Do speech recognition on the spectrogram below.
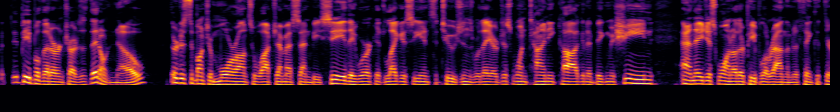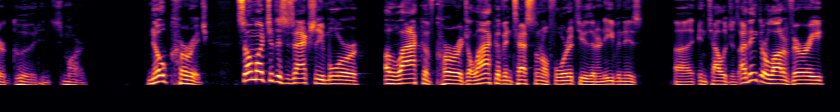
But the people that are in charge of this, they don't know. They're just a bunch of morons who watch MSNBC. They work at legacy institutions where they are just one tiny cog in a big machine, and they just want other people around them to think that they're good and smart. No courage. So much of this is actually more a lack of courage, a lack of intestinal fortitude it even is uh, intelligence. I think there are a lot of very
